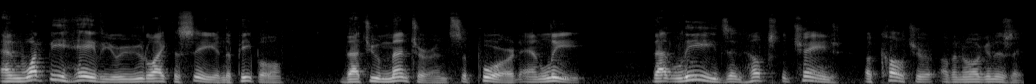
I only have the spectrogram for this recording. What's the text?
and what behavior you'd like to see in the people that you mentor and support and lead that leads and helps to change a culture of an organization.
